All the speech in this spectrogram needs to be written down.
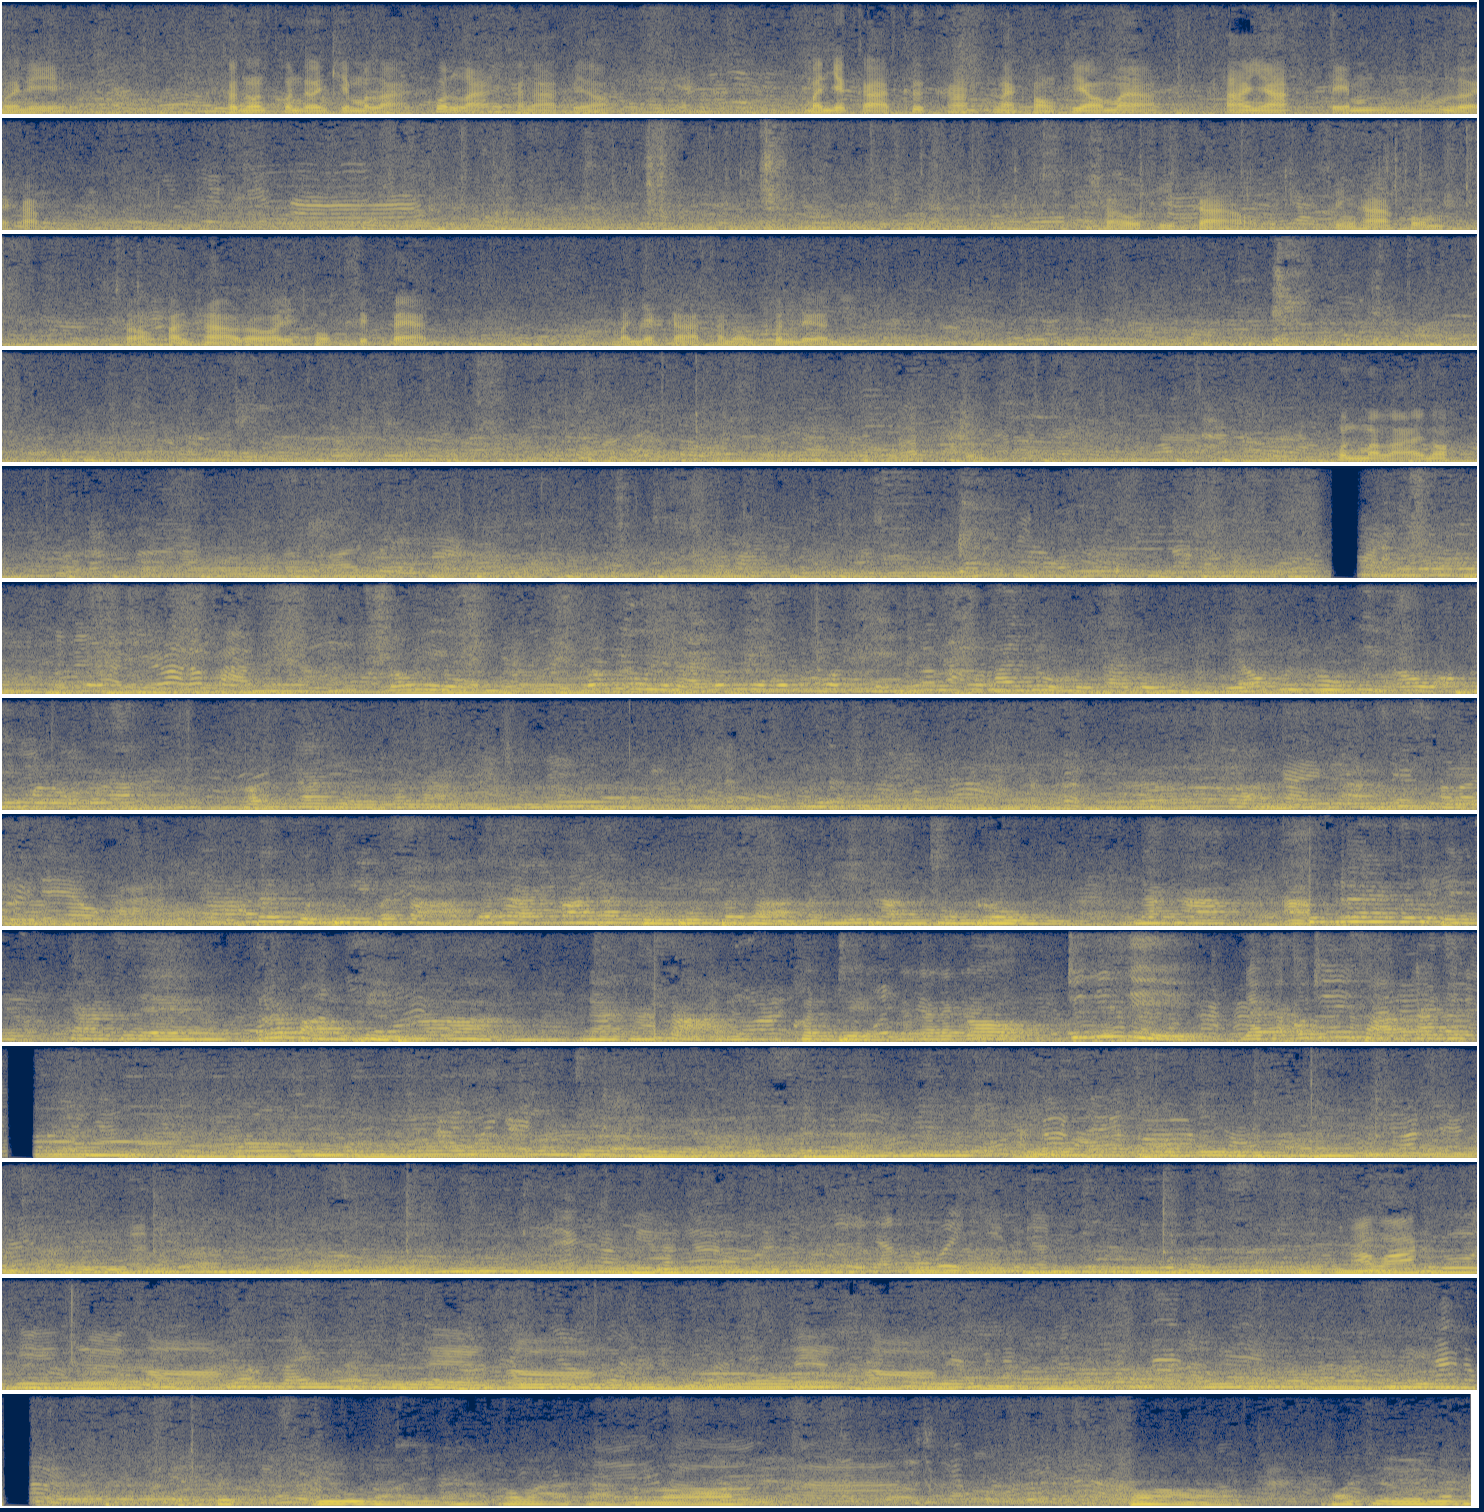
มื่อนี้ถนนคนเดินเขมราชคนหลายขนาดพี่น้องบรรยากาศคึกคักนักท่องเที่ยวมากอายะเต็มเลยครับเสาร์ที่ 9 สิงหาคม 2568 บรรยากาศถนนคนเดิน คนมาหลายเนาะน้องนิวน้องนิวอยู่ไหนน้องนิวเขาเป็นคนเก่งนี่คือใครอยู่หรือใครดูเดี๋ยวคุณครูติเอาเอาเพลงมาลงนะคะเอาการลงนะคะไก่ค่ะชื่ออะไรเดวค่ะ ท่านขุนพุรีประสาทนะคะบ้านท่านขุนพุรีประสาทวันนี้ทางชมรมนะคะชุดแรกก็จะเป็นการแสดงระบำสี่ภาคนะคะสารคอนเทนต์นะคะแล้วก็ชุดที่สี่นะคะเอาชุดที่สามการแสดงอาวั ตดูที่หนึ่งสองหนึ่งสองหนึ่งสองปิดคิวหน่อยนะฮะเพราะว่าอากาศมันร้อน ก็ขอเชิญนะครับ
